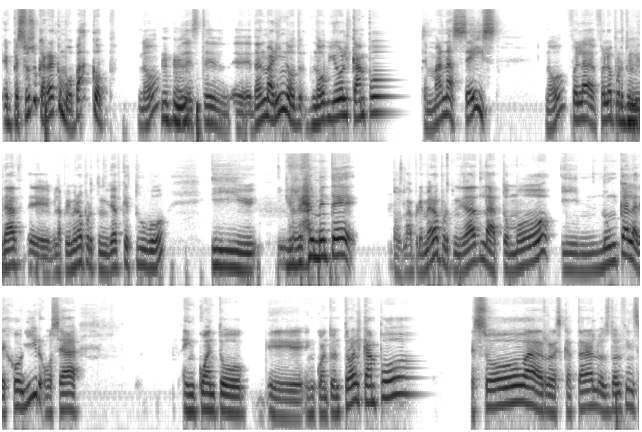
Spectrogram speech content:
empezó su carrera como backup, ¿no? Este, eh, Dan Marino no vio el campo semana 6, ¿no? Fue la, fue la oportunidad, eh, la primera oportunidad que tuvo y, y, realmente, pues la primera oportunidad la tomó y nunca la dejó ir, o sea, en cuanto, eh, en cuanto entró al campo, empezó a rescatar a los Dolphins,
